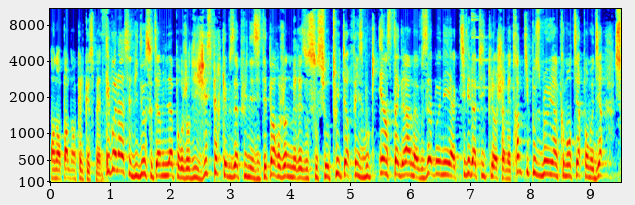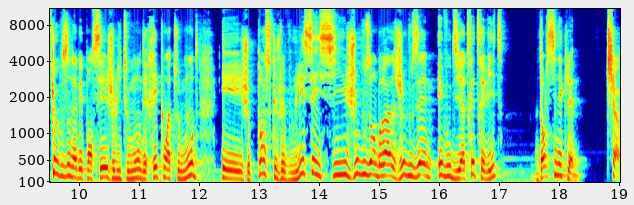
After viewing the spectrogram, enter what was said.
On en parle dans quelques semaines. Et voilà, cette vidéo se termine là pour aujourd'hui. J'espère qu'elle vous a plu. N'hésitez pas à rejoindre mes réseaux sociaux Twitter, Facebook et Instagram, à vous abonner, à activer la petite cloche, à mettre un petit pouce bleu et un commentaire pour me dire ce que vous en avez pensé. Je lis tout le monde et réponds à tout le monde. Et je pense que je vais vous laisser ici. Je vous embrasse, je vous aime et vous dis à très très vite dans le Cinéclem. Ciao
